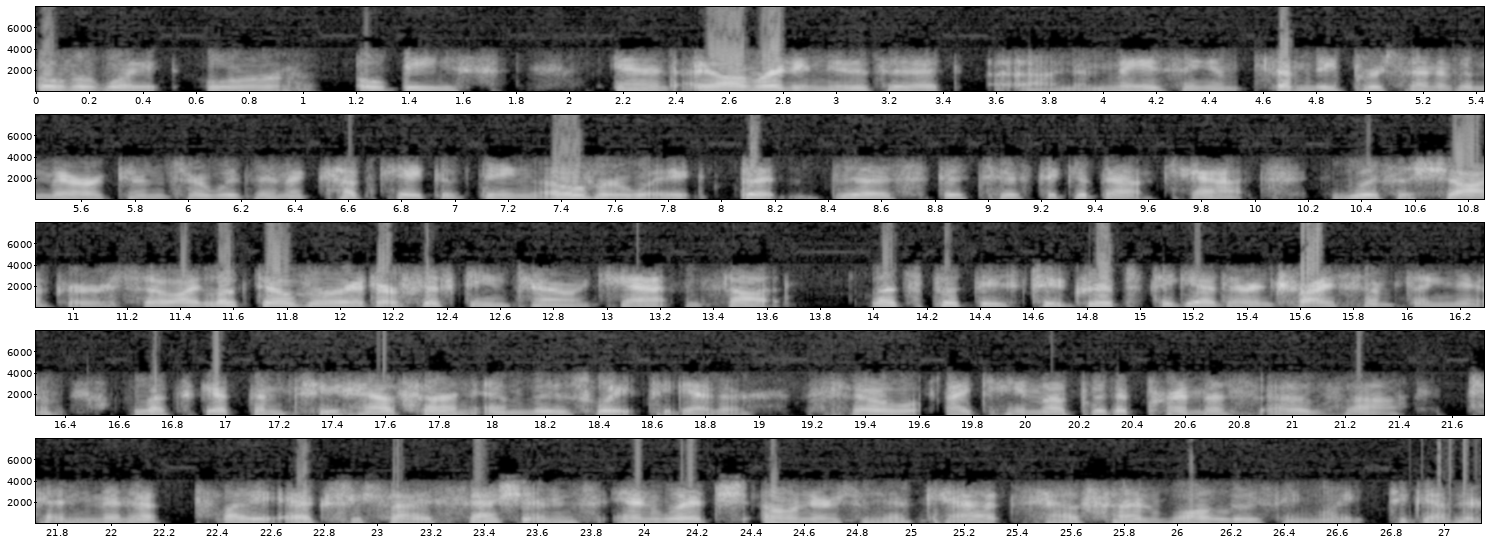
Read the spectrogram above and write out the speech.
overweight or obese. And I already knew that an amazing 70% of Americans are within a cupcake of being overweight, but the statistic about cats was a shocker. So I looked over at our 15 pound cat and thought, let's put these two groups together and try something new. Let's get them to have fun and lose weight together. So I came up with a premise of uh, 10 minute play exercise sessions in which owners and their cats have fun while losing weight together.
